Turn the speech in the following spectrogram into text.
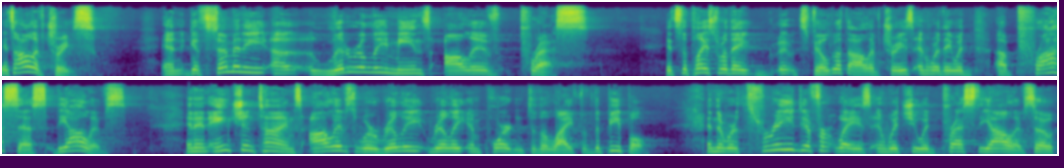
it's olive trees. And Gethsemane uh, literally means olive press. It's the place where they, it's filled with olive trees and where they would uh, process the olives. And in ancient times, olives were really, really important to the life of the people. And there were three different ways in which you would press the olives. So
